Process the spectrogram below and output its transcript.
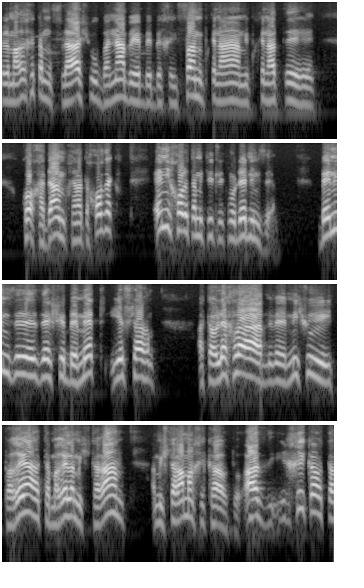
ולמערכת המופלאה שהוא בנה בחיפה מבחינה, מבחינת אה, כוח אדם, מבחינת החוזק, אין יכולת אמיתית להתמודד עם זה. בין אם זה זה שבאמת אי אפשר, אתה הולך למישהו יתפרע, אתה מראה למשטרה, המשטרה מרחיקה אותו. אז הרחיקה אותה,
